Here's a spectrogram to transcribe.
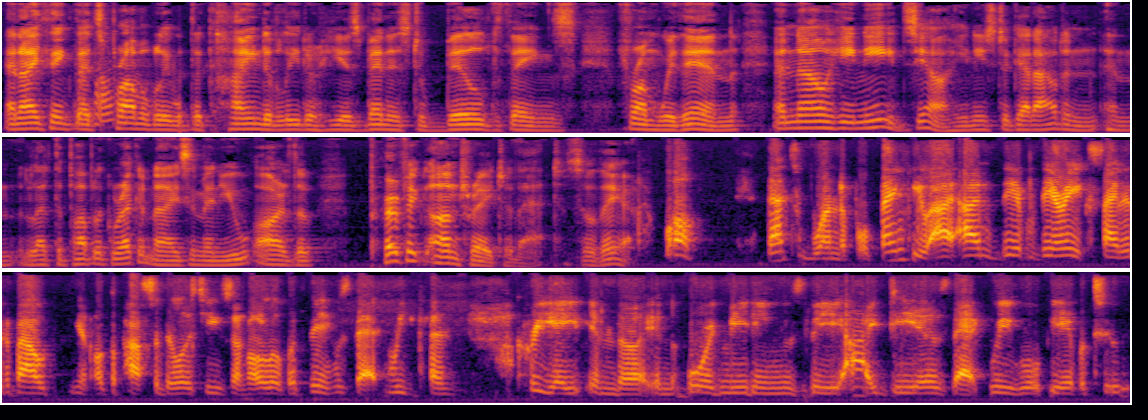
And I think that's uh-huh. probably the kind of leader he has been is to build things from within. And now he needs, yeah, he needs to get out and, and let the public recognize him. And you are the perfect entree to that. So there. Well, that's wonderful. Thank you. I, am very excited about you know the possibilities and all of the things that we can create in the in the board meetings, the ideas that we will be able to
